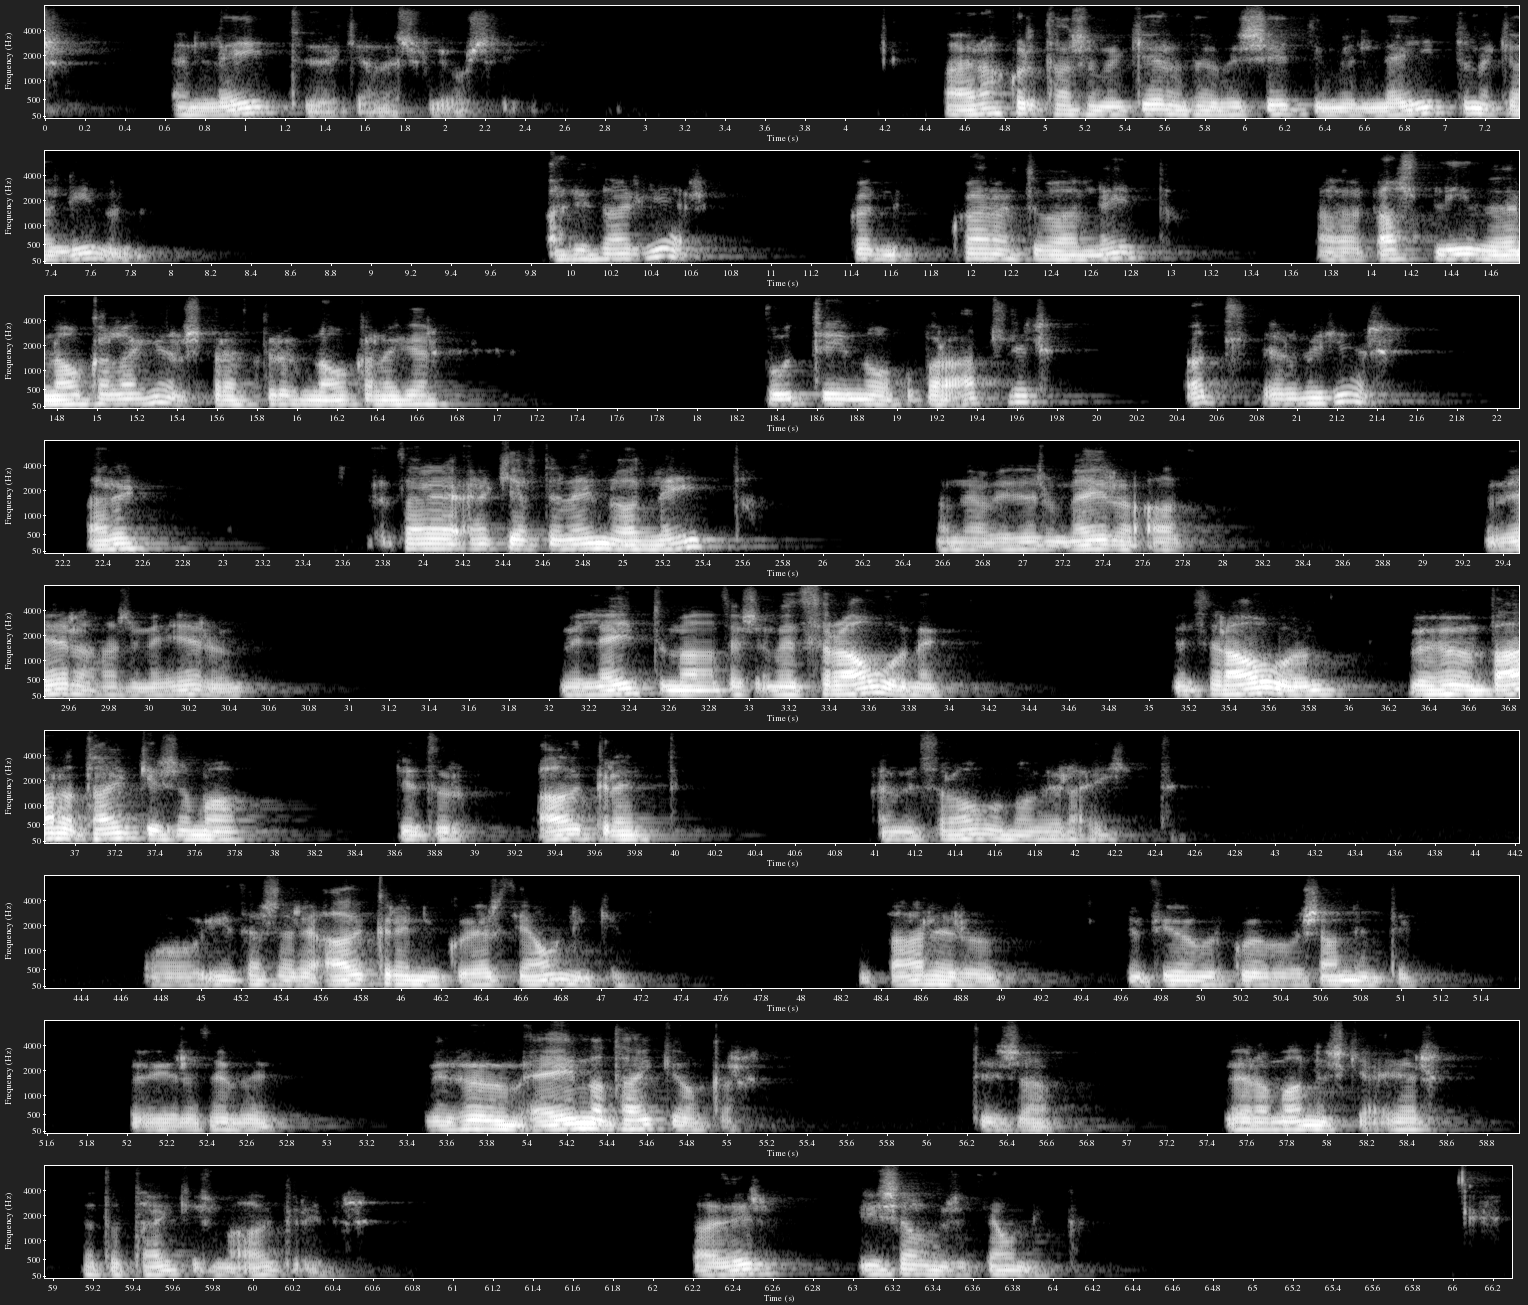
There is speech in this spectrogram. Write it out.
en leitið ekki að þessu ljósi. Það er akkurat það sem við gerum þegar við sitjum. Við leitum ekki að lífunu af því það er hér Hvernig, hvað ættum við að leita það er allt lífið er nákvæmlega hér sprettur upp nákvæmlega hér Pútín og, og bara allir, öll erum við hér. Það er, það er ekki eftir neinu að leita. Þannig að við erum meira að vera það sem við erum. Við leitum að þess að við þráum. Við þráum, við höfum bara tæki sem að getur aðgreint en við þráum að vera eitt. Og í þessari aðgreiningu er þjáningin. Þar eru þeim fjögur guðugur sannindi. Þau eru þegar við, við höfum eina tæki okkar til þess að vera manneskja er þetta tæki sem aðgreinir. Það er í sjálfum sér þjáning.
